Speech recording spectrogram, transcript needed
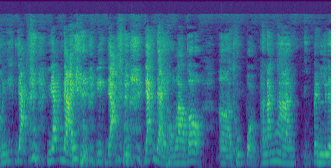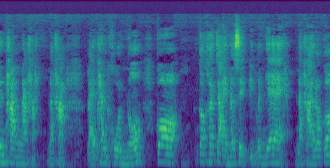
ไม่ยิกยักยักษ์ใหญ่ยิกยักษ์ยักใหญ่ของเราก็ถูกปลดพนักงานเป็นเรือนพันนะคะนะคะ หลายพันคนเนาะก็ ก็เข้าใจนะเศรษฐกิจมันแย่นะคะ แล้วก็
